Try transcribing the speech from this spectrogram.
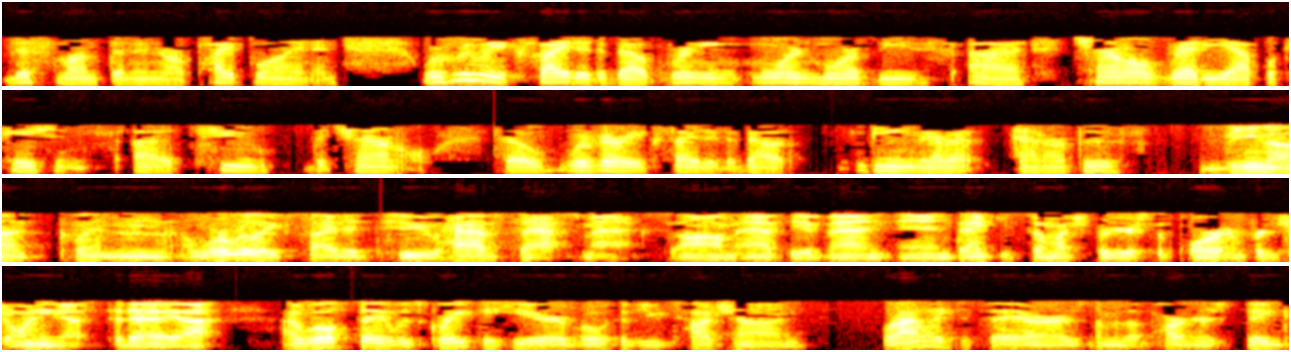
this month, and in our pipeline. And we're really excited about bringing more and more of these uh, channel-ready applications uh, to the channel. So we're very excited about being there at, at our booth. Dina Clinton, we're really excited to have SaaSmax um, at the event, and thank you so much for your support and for joining us today. Uh, I will say it was great to hear both of you touch on what I like to say are some of the partners' big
